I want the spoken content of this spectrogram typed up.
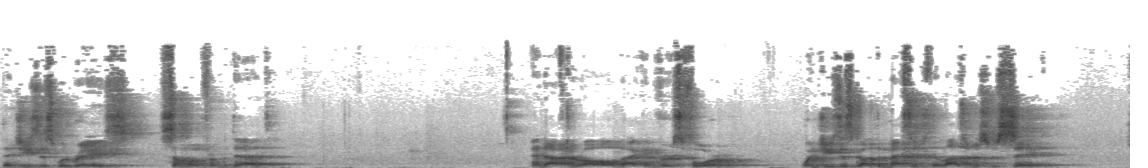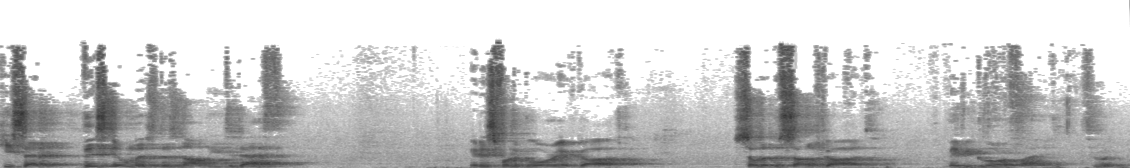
that Jesus would raise someone from the dead. And after all, back in verse 4, when Jesus got the message that Lazarus was sick, he said, This illness does not lead to death. It is for the glory of God, so that the Son of God may be glorified through it.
